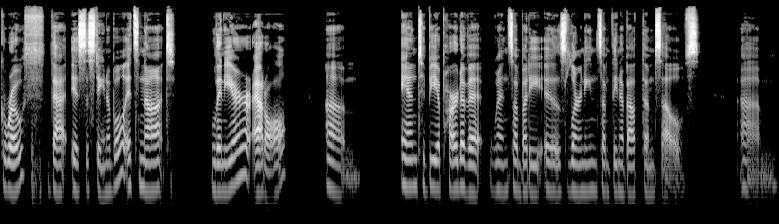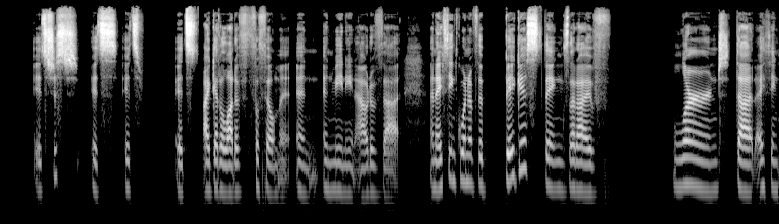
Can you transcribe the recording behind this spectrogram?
growth that is sustainable. It's not linear at all. Um, and to be a part of it when somebody is learning something about themselves um, it's just it's it's it's i get a lot of fulfillment and and meaning out of that. And i think one of the biggest things that i've learned that i think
